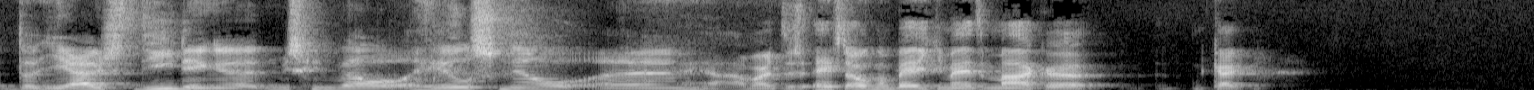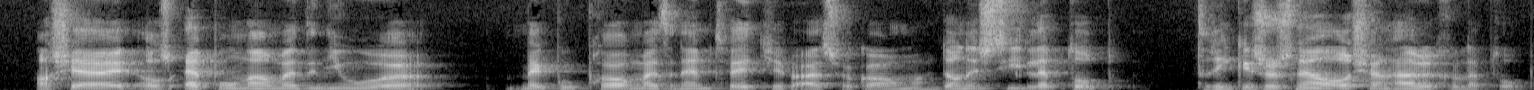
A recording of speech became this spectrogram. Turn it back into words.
dat, juist die dingen misschien wel heel snel... ehm, Ja, maar het heeft ook een beetje mee te maken. Kijk, als jij als Apple nou met een nieuwe MacBook Pro met een M2-chip uit zou komen, dan is die laptop drie keer zo snel als jouw huidige laptop.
